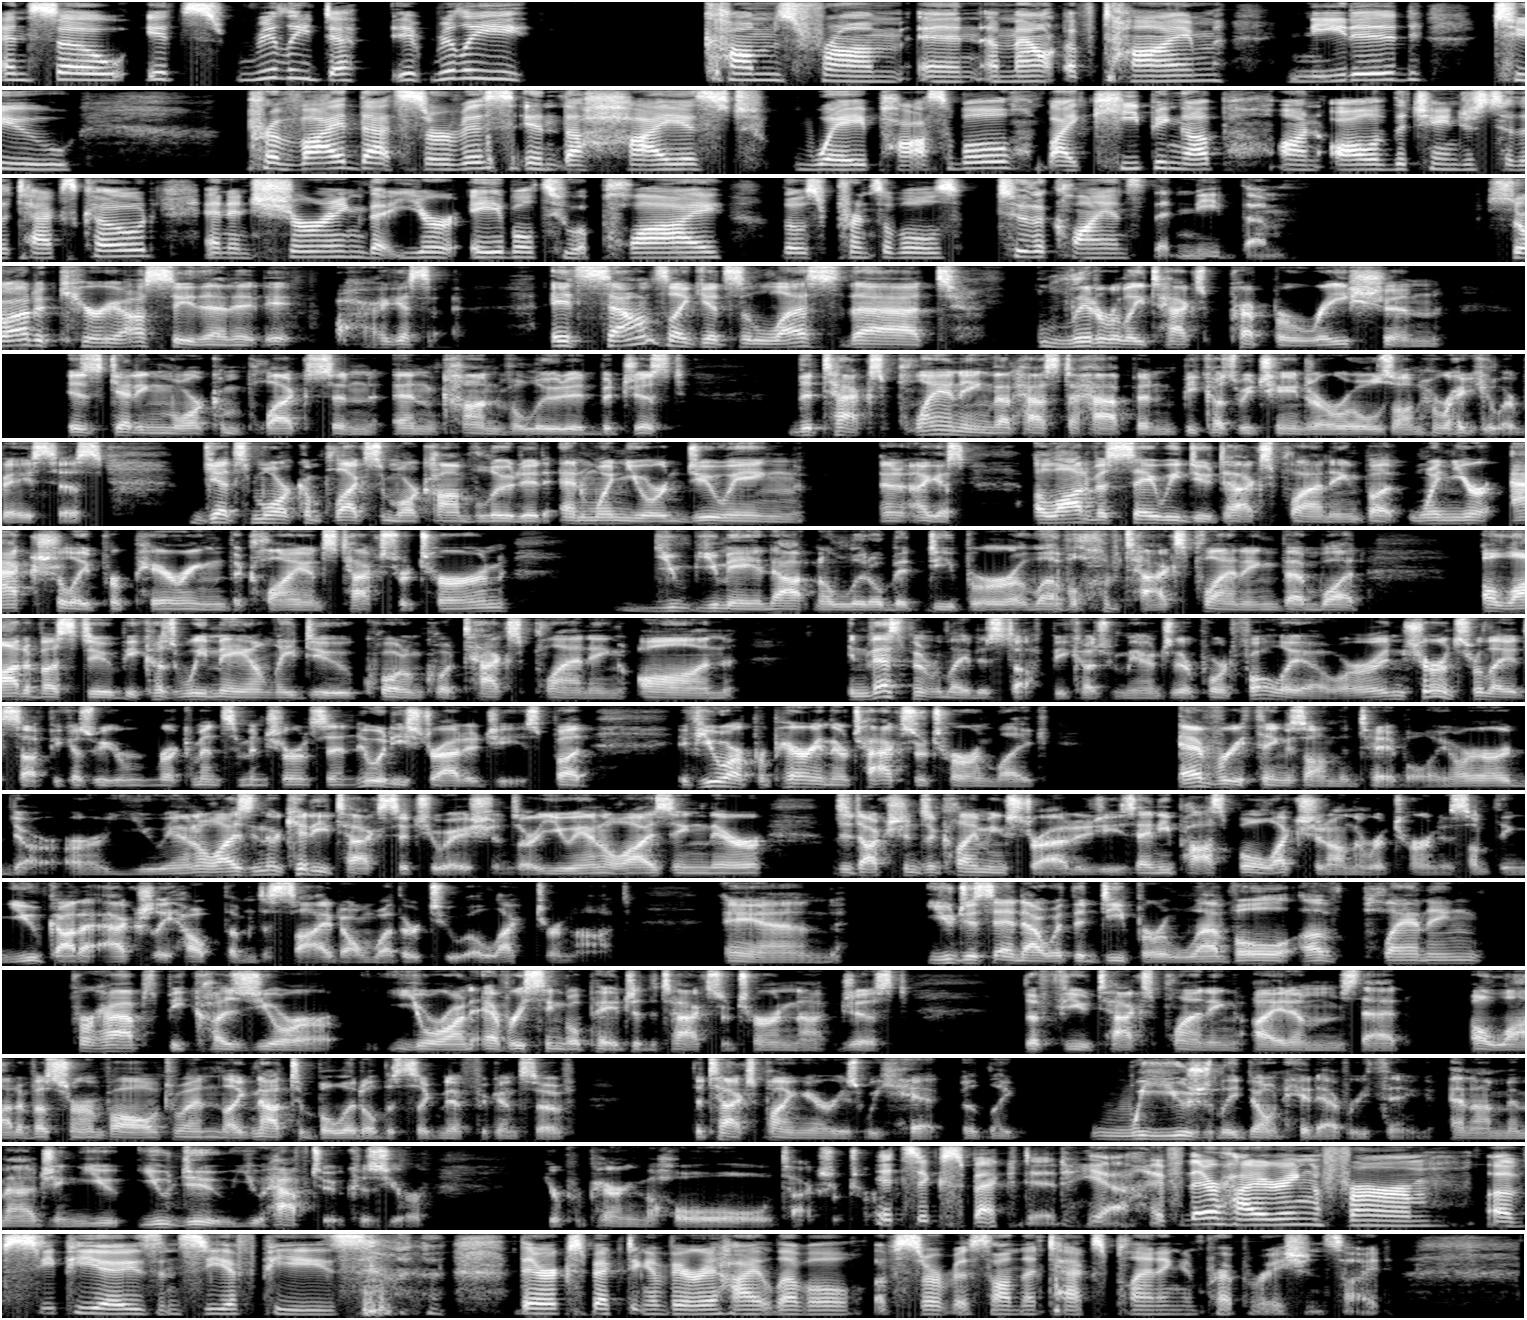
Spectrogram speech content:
And so it's really de- it really comes from an amount of time needed to provide that service in the highest way possible by keeping up on all of the changes to the tax code and ensuring that you're able to apply those principles to the clients that need them. So, out of curiosity, then it, it I guess it sounds like it's less that literally tax preparation is getting more complex and and convoluted, but just the tax planning that has to happen because we change our rules on a regular basis gets more complex and more convoluted. And when you're doing, and I guess a lot of us say we do tax planning, but when you're actually preparing the client's tax return, you you may end up in a little bit deeper level of tax planning than what a lot of us do because we may only do quote unquote tax planning on investment related stuff because we manage their portfolio or insurance related stuff because we recommend some insurance and annuity strategies. But if you are preparing their tax return, like everything's on the table. Or are, are you analyzing their kiddie tax situations? Are you analyzing their deductions and claiming strategies? Any possible election on the return is something you've got to actually help them decide on whether to elect or not. And you just end out with a deeper level of planning, perhaps because you're you're on every single page of the tax return, not just the few tax planning items that a lot of us are involved when Like, not to belittle the significance of the tax planning areas we hit, but like we usually don't hit everything. And I'm imagining you you do, you have to because you're you're preparing the whole tax return. It's expected. Yeah. If they're hiring a firm of CPAs and CFPs, they're expecting a very high level of service on the tax planning and preparation side.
